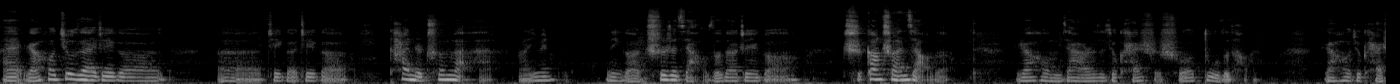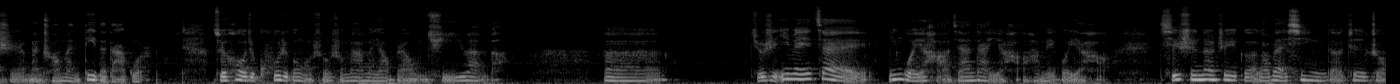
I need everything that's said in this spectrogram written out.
哎，然后就在这个，呃，这个这个看着春晚啊，因为那个吃着饺子的这个吃刚吃完饺子，然后我们家儿子就开始说肚子疼，然后就开始满床满地的打滚儿，最后就哭着跟我说说妈妈，要不然我们去医院吧，呃，就是因为在英国也好，加拿大也好哈，美国也好。其实呢，这个老百姓的这种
